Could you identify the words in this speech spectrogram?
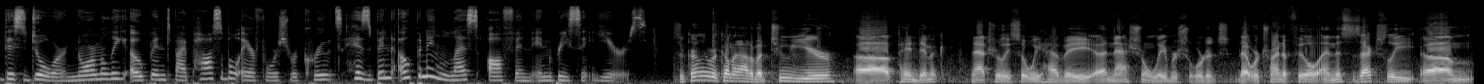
This door, normally opened by possible Air Force recruits, has been opening less often in recent years. So currently we're coming out of a two-year uh, pandemic naturally, so we have a, a, national labor shortage that we're trying to fill, and this is actually um,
